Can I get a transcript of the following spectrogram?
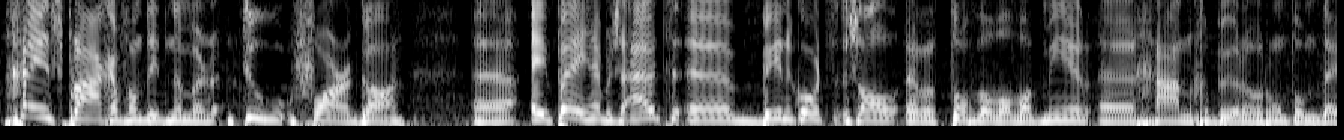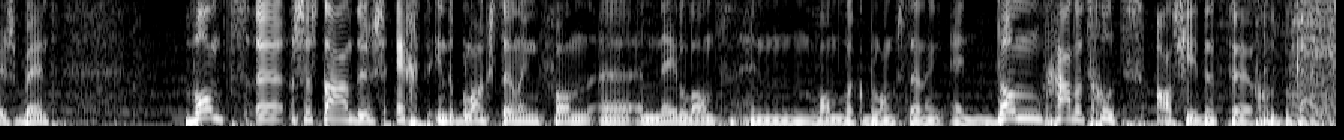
geen sprake van dit nummer Too Far Gone. EP hebben ze uit. Binnenkort zal er toch wel wat meer gaan gebeuren rondom deze band. Want eh, ze staan dus echt in de belangstelling van eh, Nederland. In landelijke belangstelling. En dan gaat het goed als je het eh, goed bekijkt.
